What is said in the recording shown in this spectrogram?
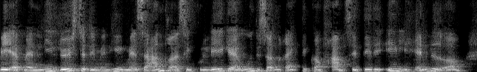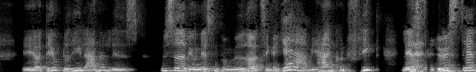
ved, at man lige løste det med en hel masse andre af sine kollegaer, uden det sådan rigtig kom frem til det, det egentlig handlede om. Øh, og det er jo blevet helt anderledes. Nu sidder vi jo næsten på møder og tænker, ja, vi har en konflikt, lad os da løse den,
